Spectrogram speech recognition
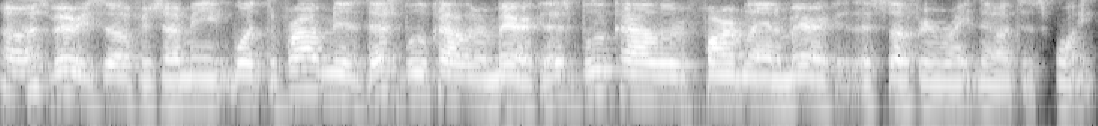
Oh, that's very selfish. I mean, what the problem is, that's blue collar America. That's blue collar farmland America that's suffering right now at this point.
